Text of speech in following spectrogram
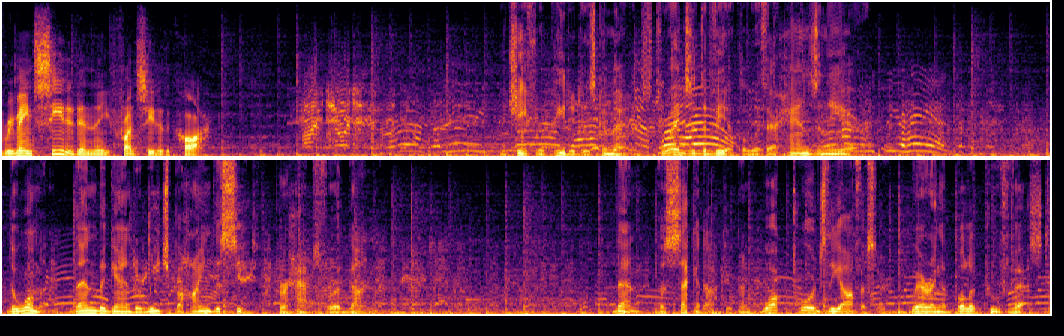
remain seated in the front seat of the car. The chief repeated his commands to exit the vehicle with their hands in the air. The woman then began to reach behind the seat, perhaps for a gun. Then, a second occupant walked towards the officer, wearing a bulletproof vest.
